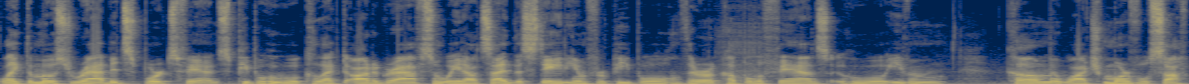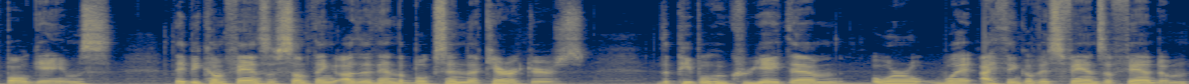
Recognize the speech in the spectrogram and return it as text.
like the most rabid sports fans, people who will collect autographs and wait outside the stadium for people. There are a couple of fans who will even come and watch Marvel softball games. They become fans of something other than the books and the characters, the people who create them, or what I think of as fans of fandom.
